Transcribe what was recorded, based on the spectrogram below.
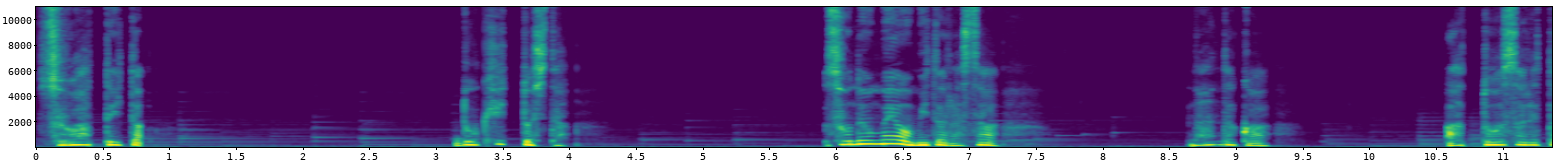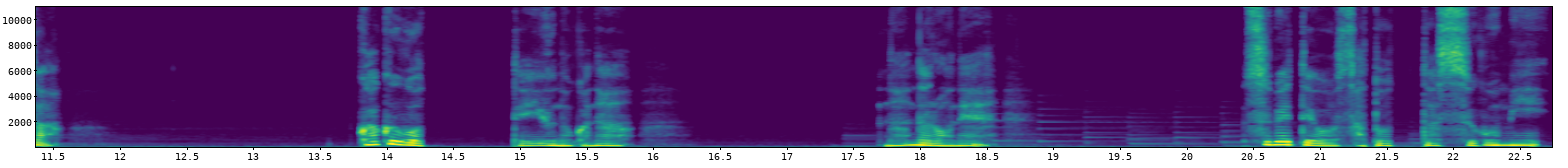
座っていた。ドキッとした。その目を見たらさなんだか圧倒された。覚悟ってっていうのかな。なんだろうね。すべてを悟った凄み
